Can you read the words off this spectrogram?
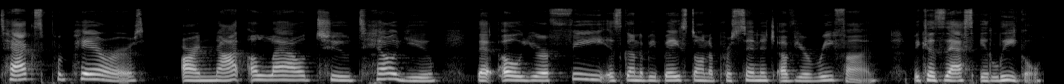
tax preparers are not allowed to tell you that, oh, your fee is going to be based on a percentage of your refund because that's illegal.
